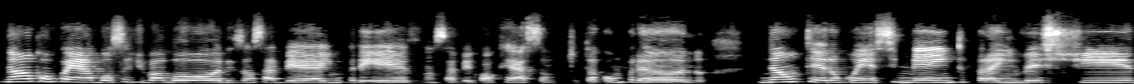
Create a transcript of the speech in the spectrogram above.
Não acompanhar a bolsa de valores, não saber a empresa, não saber qual é a ação que tu está comprando, não ter um conhecimento para investir.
